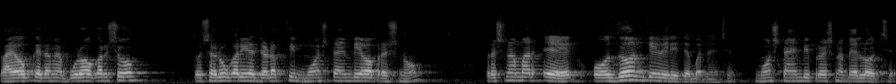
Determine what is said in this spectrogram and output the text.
તો આઈ હોપ કે તમે પૂરો કરશો. તો શરૂ કરીએ ઝડપથી મોસ્ટ ટાઈમ બી એવા પ્રશ્નો. પ્રશ્ન નંબર એક, ઓઝોન કેવી રીતે બને છે? મોસ્ટ ટાઈમ બી પ્રશ્ન પહેલો જ છે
